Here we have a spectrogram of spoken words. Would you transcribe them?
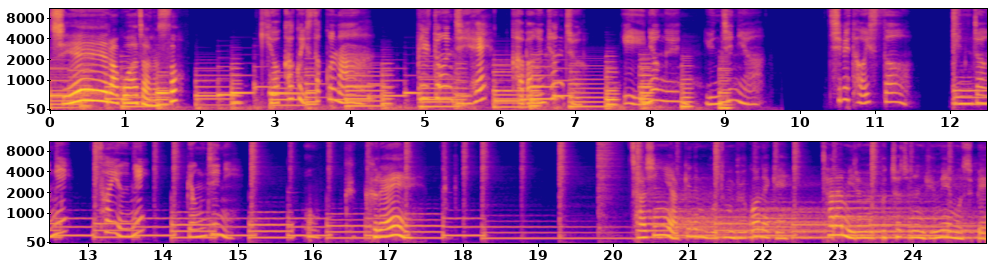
지혜라고 하지 않았어? 기억하고 있었구나. 필통은 지혜, 가방은 현주. 이 인형은 윤진이야. 집에 더 있어. 민정이, 서윤이, 명진이. 그, 그래. 자신이 아끼는 모든 물건에게 사람 이름을 붙여주는 유미의 모습에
